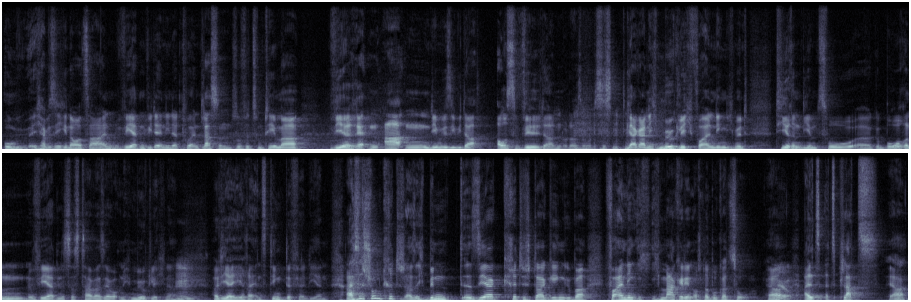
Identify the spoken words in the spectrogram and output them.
um, ich habe jetzt nicht genaue Zahlen, werden wieder in die Natur entlassen. So viel zum Thema wir retten Arten, indem wir sie wieder auswildern oder so. Das ist ja gar nicht möglich. Vor allen Dingen nicht mit Tieren, die im Zoo äh, geboren werden, ist das teilweise überhaupt nicht möglich, ne? Mhm. weil die ja ihre Instinkte verlieren. Aber es ist schon kritisch. Also ich bin äh, sehr kritisch da gegenüber. Vor allen Dingen, ich, ich mag ja den Osnabrücker Zoo. Ja? ja? Als, als Platz. Ja?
